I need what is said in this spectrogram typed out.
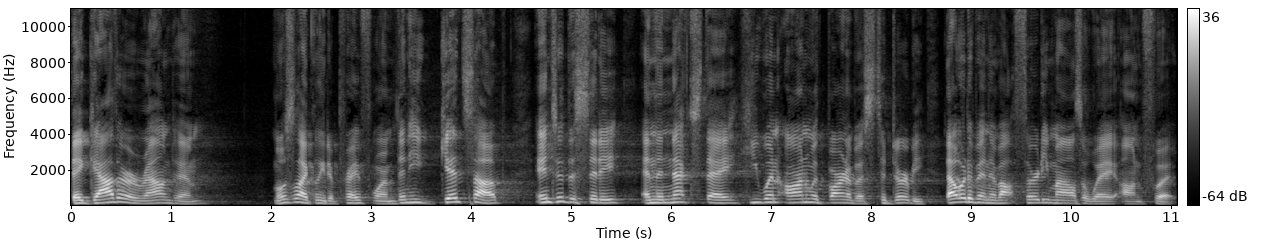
They gather around him, most likely to pray for him. Then he gets up into the city, and the next day he went on with Barnabas to Derbe. That would have been about 30 miles away on foot.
